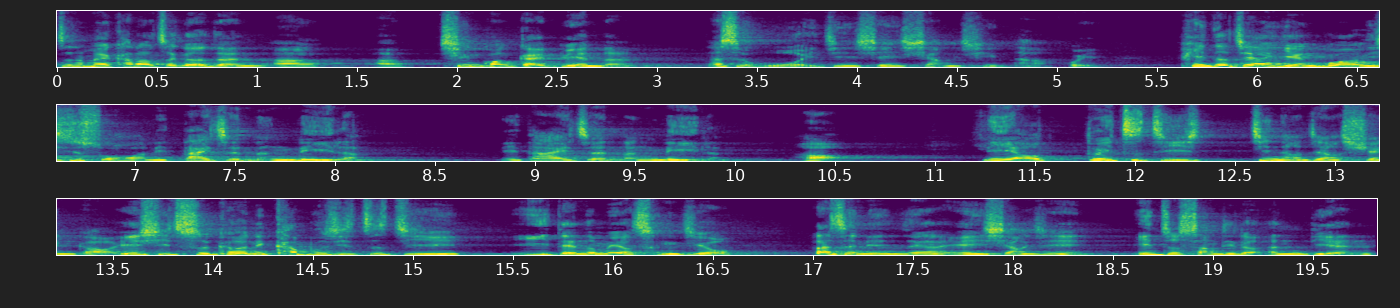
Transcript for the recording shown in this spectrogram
真的没有看到这个人啊啊，情况改变了。但是我已经先相信他会。凭着这样眼光，你去说话，你带着能力了，你带着能力了，哈。你要对自己经常这样宣告。也许此刻你看不起自己，一点都没有成就，但是你仍然愿意相信，因着上帝的恩典，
